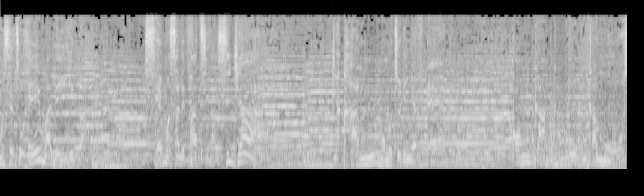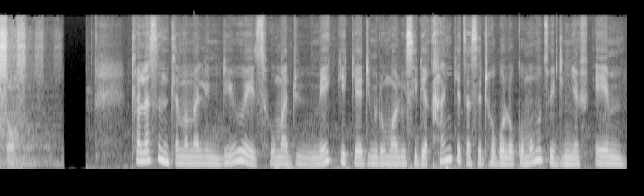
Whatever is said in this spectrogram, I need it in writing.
tshedimosetso e e maleba. Seemo sa lefatshe se jang? Dikgang mo motsweding fm konka bokamoso. Tlhola sentle mamalendiwe tsho madume. Ke ke adimelo moalosi dikgang ke tsa sethoboloko mo motsweding fm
